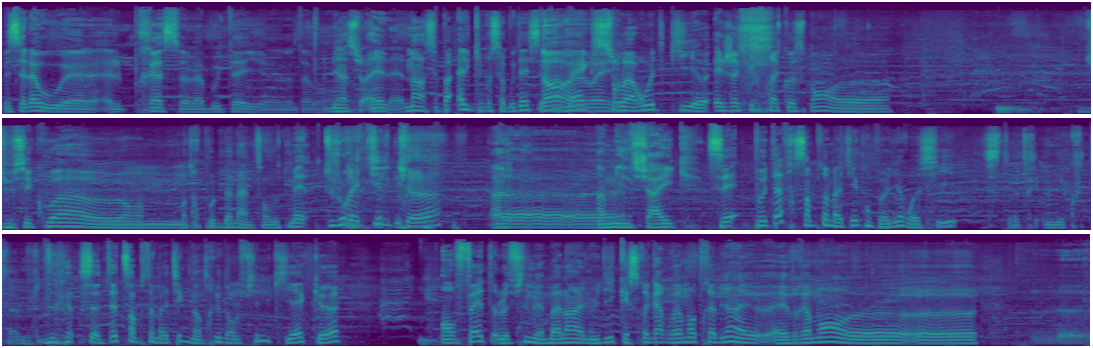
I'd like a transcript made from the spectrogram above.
Mais c'est là où elle, elle presse la bouteille, euh, notamment. Bien sûr. Elle- non, c'est pas elle qui prend sa bouteille, c'est un mec ouais. sur la route qui euh, éjacule précocement. euh, Dieu sait quoi, euh, un, un troupeau de bananes sans doute. Mais toujours est-il que. euh, Un milkshake. C'est peut-être symptomatique, on peut dire aussi. C'est peut-être inécoutable. c'est peut-être symptomatique d'un truc dans le film qui est que. En fait, le film est malin et ludique et se regarde vraiment très bien et est vraiment. euh,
